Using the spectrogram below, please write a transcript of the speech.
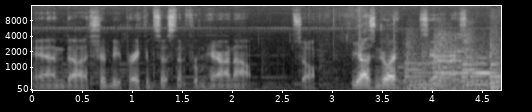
and uh, it should be pretty consistent from here on out. So, if you guys enjoy, see you next one.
